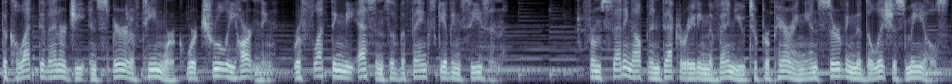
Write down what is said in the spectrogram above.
The collective energy and spirit of teamwork were truly heartening, reflecting the essence of the Thanksgiving season. From setting up and decorating the venue to preparing and serving the delicious meals,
